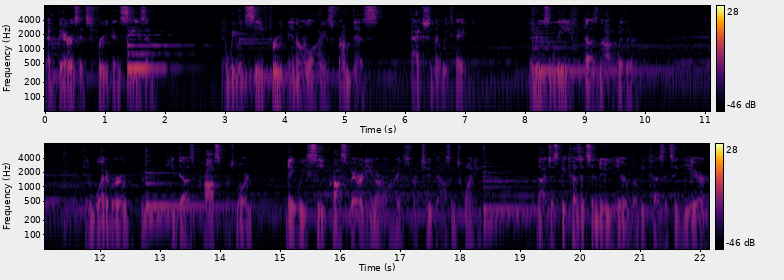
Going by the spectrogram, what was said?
that bears its fruit in season. And we would see fruit in our lives from this action that we take, and whose leaf does not wither. And whatever he does prospers. Lord, may we see prosperity in our lives for 2020. Not just because it's a new year, but because it's a year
